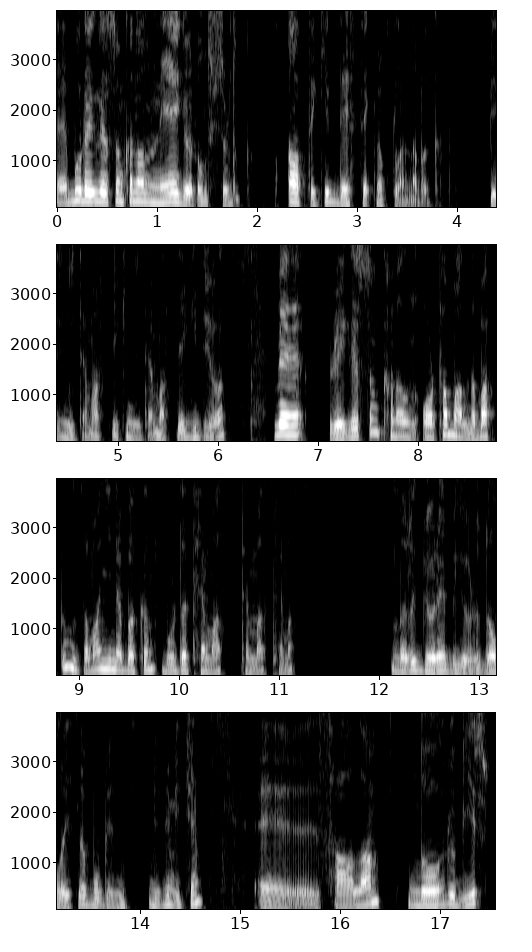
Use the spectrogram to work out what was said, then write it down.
E, bu regresyon kanalını neye göre oluşturduk? Alttaki destek noktalarına bakın. Birinci temas, ikinci temas diye gidiyor. Ve regresyon kanalının orta bandına baktığımız zaman yine bakın burada temas, temas, temasları görebiliyoruz. Dolayısıyla bu bizim için e, sağlam, doğru bir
